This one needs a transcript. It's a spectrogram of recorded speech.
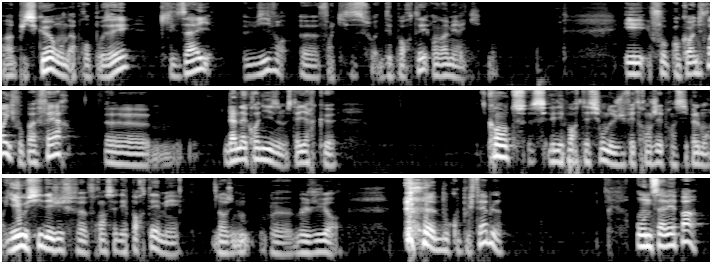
Hein, puisqu'on a proposé qu'ils aillent vivre, euh, enfin qu'ils soient déportés en Amérique. Et encore une fois, il ne faut pas faire euh, d'anachronisme, c'est-à-dire que quand les déportations de juifs étrangers principalement, il y a aussi des juifs français déportés, mais dans une euh, mesure beaucoup plus faible, on ne savait pas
